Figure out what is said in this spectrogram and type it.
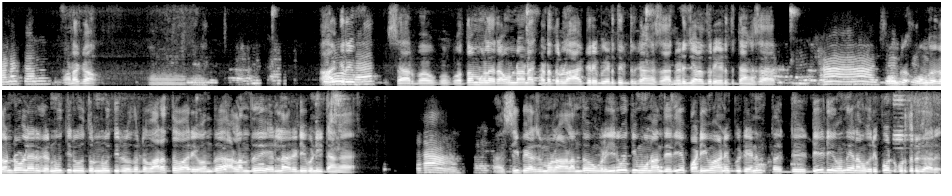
வணக்கம். வணக்கம். ஆக்கிரமிப்பு. சார் இப்போ கொ- கொத்தமங்கலம் ரவுண்டான கடத்துல ஆக்கிரமிப்பு எடுத்துக்கிட்டு இருக்காங்க சார். நெடுஞ்சாலைத்துறை எடுத்துட்டாங்க சார். உங்க உங்க கண்ட்ரோல்ல இருக்க நூத்தி இருபத்தொன்னு நூத்தி இருபத்தெட்டு வரத்து வாரி வந்து அளந்து எல்லாம் ரெடி பண்ணிட்டாங்க. ஆ. சிபிஆர்எஸ் மூலம் அளந்து உங்களுக்கு இருபத்தி மூணாம் தேதியே படிவம் அனுப்பிட்டேன்னு டிடி வந்து நமக்கு ரிப்போர்ட் கொடுத்துருக்காரு.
